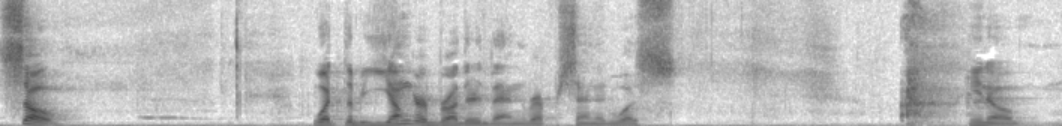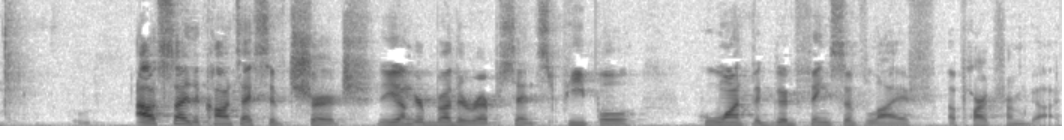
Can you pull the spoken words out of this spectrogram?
So, what the younger brother then represented was, you know, outside the context of church, the younger brother represents people who want the good things of life apart from God,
